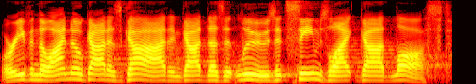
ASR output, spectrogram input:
or even though I know God is God and God doesn't lose, it seems like God lost.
